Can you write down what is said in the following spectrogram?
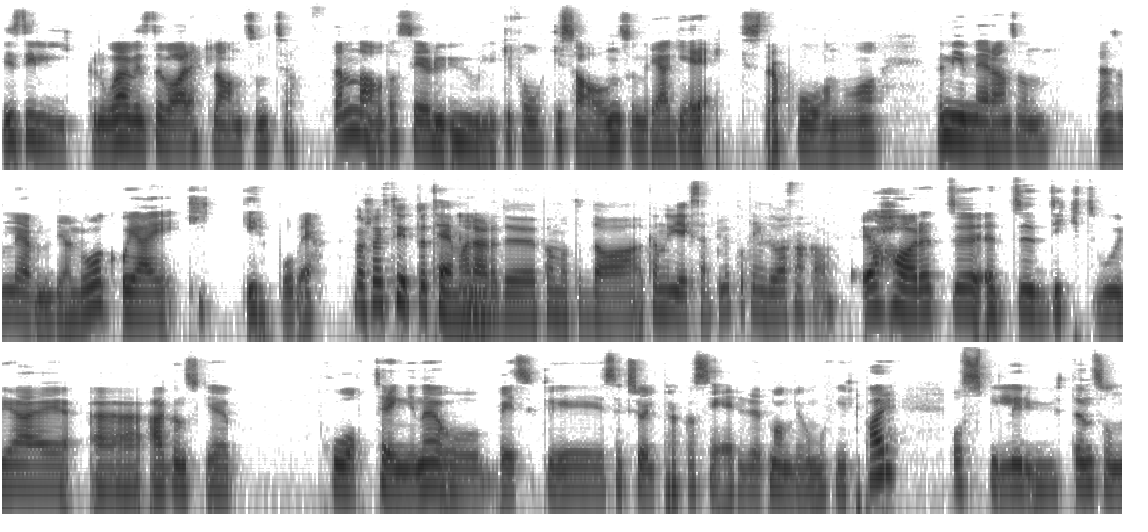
hvis de liker noe, hvis det var et eller annet som traff dem. Da, og da ser du ulike folk i salen som reagerer ekstra på noe. Det er mye mer av en sånn, en sånn levende dialog, og jeg kikker på det. Hva slags type temaer er det du på en måte da Kan du gi eksempler på ting du har snakka om? Jeg har et, et, dikt hvor jeg uh, er ganske påtrengende og basically seksuelt trakasserer et mannlig homofilt par og spiller ut en sånn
